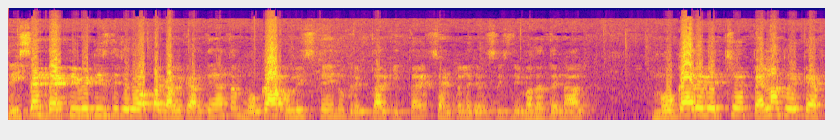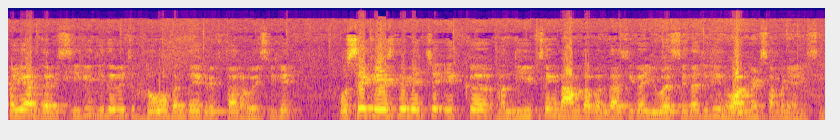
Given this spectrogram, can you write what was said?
ਰੀਸੈਂਟ ਐਕਟੀਵਿਟੀਜ਼ ਦੀ ਜਦੋਂ ਆਪਾਂ ਗੱਲ ਕਰਦੇ ਹਾਂ ਤਾਂ ਮੋਗਾ ਪੁਲਿਸ ਨੇ ਇਹਨੂੰ ਗ੍ਰਿਫਤਾਰ ਕੀਤਾ ਹੈ ਸੈਂਟਰਲ ਏਜੰਸੀਜ਼ ਦੀ ਮਦਦ ਦੇ ਨਾਲ। ਮੋਗਾ ਦੇ ਵਿੱਚ ਪਹਿਲਾਂ ਤੋਂ ਇੱਕ ਐਫ ਆਈ ਆਰ ਦਰਜ ਸੀਗੀ, ਜਿਹਦੇ ਵਿੱਚ ਦੋ ਬੰਦੇ ਗ੍ਰਿਫਤਾਰ ਹੋਏ ਸੀਗੇ। ਉਸੇ ਕੇਸ ਦੇ ਵਿੱਚ ਇੱਕ ਮਨਦੀਪ ਸਿੰਘ ਨਾਮ ਦਾ ਬੰਦਾ ਸੀਗਾ ਯੂ ਐਸ ਏ ਦਾ, ਜਿਹਦੀ ਇਨਵੋਲਵਮੈਂਟ ਸਾਹਮਣੇ ਆਈ ਸੀ।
